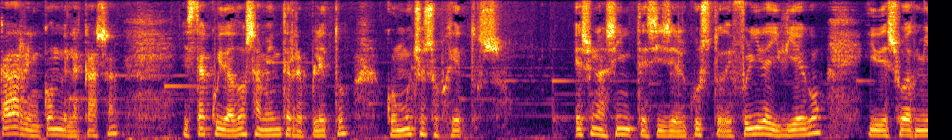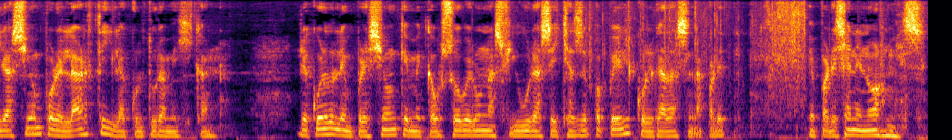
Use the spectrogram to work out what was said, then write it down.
Cada rincón de la casa está cuidadosamente repleto con muchos objetos. Es una síntesis del gusto de Frida y Diego y de su admiración por el arte y la cultura mexicana. Recuerdo la impresión que me causó ver unas figuras hechas de papel colgadas en la pared me parecían enormes.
